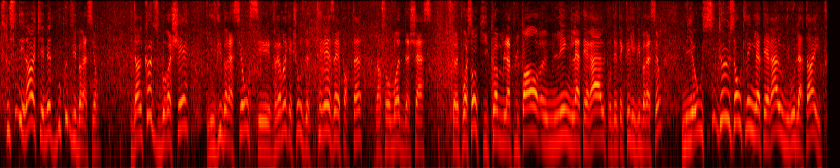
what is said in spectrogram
C'est aussi des leurres qui émettent beaucoup de vibrations. Dans le cas du brochet, les vibrations, c'est vraiment quelque chose de très important dans son mode de chasse. C'est un poisson qui, comme la plupart, a une ligne latérale pour détecter les vibrations, mais il y a aussi deux autres lignes latérales au niveau de la tête,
